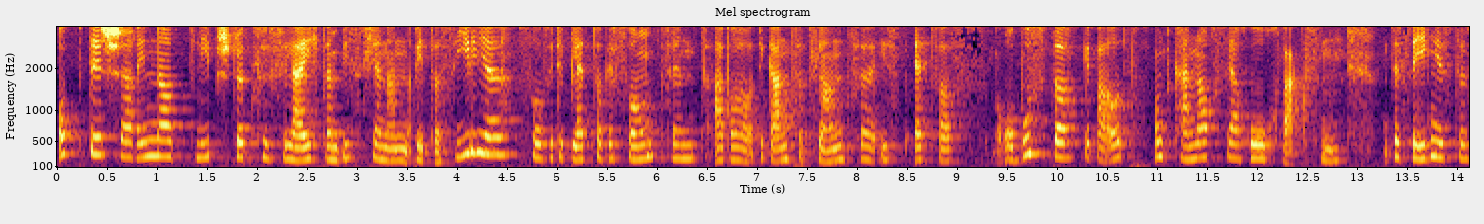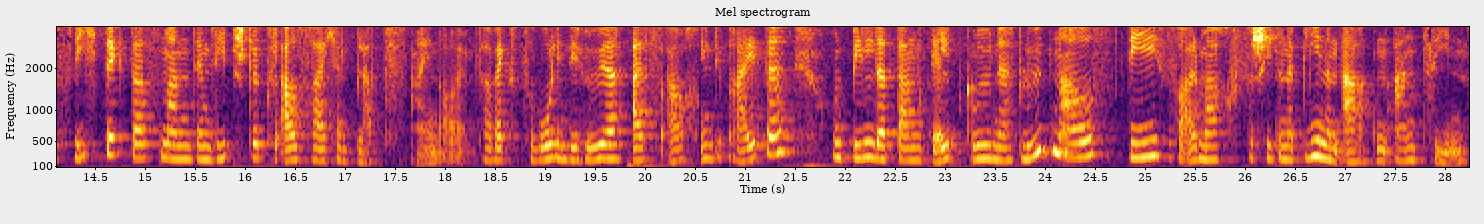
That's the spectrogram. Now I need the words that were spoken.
Optisch erinnert Liebstöckel vielleicht ein bisschen an Petersilie, so wie die Blätter geformt sind, aber die ganze Pflanze ist etwas robuster gebaut und kann auch sehr hoch wachsen. Deswegen ist es wichtig, dass man dem Liebstöckel ausreichend Platz einräumt. Er wächst sowohl in die Höhe als auch in die Breite und bildet dann gelbgrüne Blüten aus, die vor allem auch verschiedene Bienenarten anziehen.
